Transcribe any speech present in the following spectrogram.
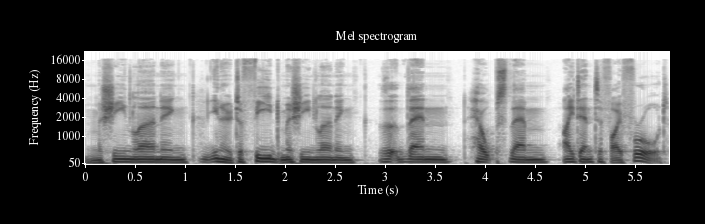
machine learning, you know, to feed machine learning that then helps them identify fraud.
